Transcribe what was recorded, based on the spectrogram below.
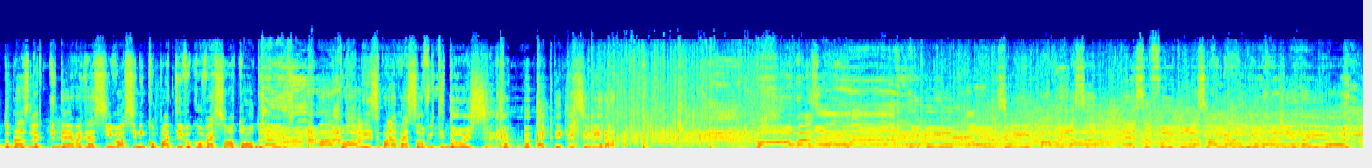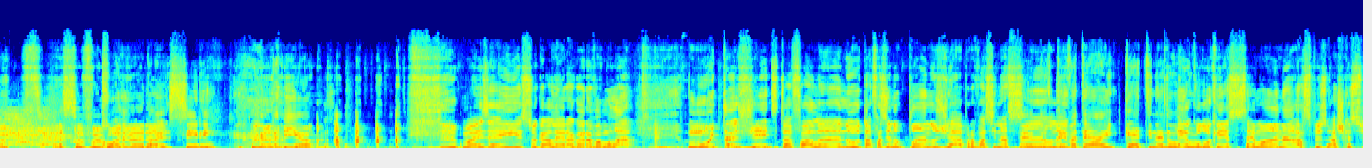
do brasileiro que der, vai dizer assim: vacina incompatível com versão atual do vírus. Atualize para a versão 22. vai ter que se virar. Palmas! Ah, ganhou palmas. Ganhei palmas Essa, da, essa foi boa, da essa foi boa. Magalu da agenda aí. é. Essa foi boa de verdade. Siri. aí, ó. Mas é isso, galera. Agora vamos lá. Muita gente tá falando, tá fazendo planos já pra vacinação, né? Teve até a enquete, né? No, É, eu coloquei essa semana, as acho que as,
